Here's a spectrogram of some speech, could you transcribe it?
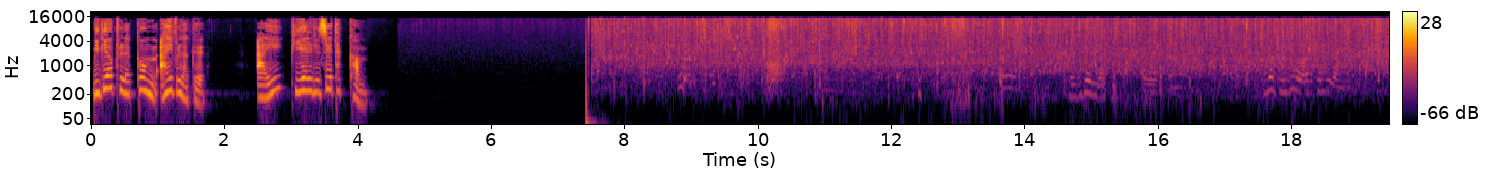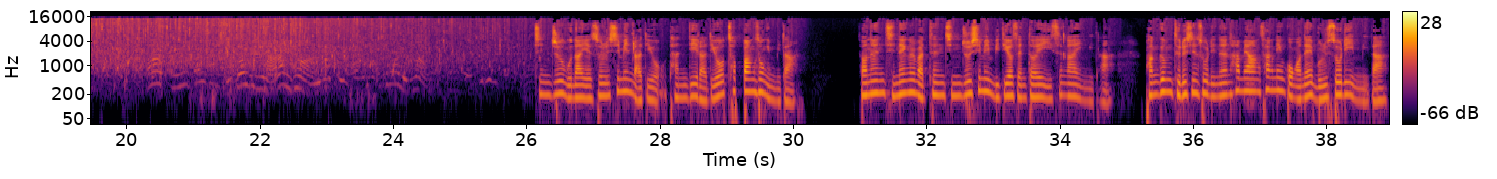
미디어 플랫폼 아이블로그 iblog.com 진주 문화예술 시민 라디오 단디 라디오 첫 방송입니다. 저는 진행을 맡은 진주 시민 미디어 센터의 이승아입니다. 방금 들으신 소리는 함양 상림공원의 물소리입니다.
